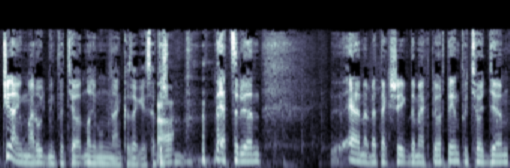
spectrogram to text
Csináljunk már úgy, mint hogyha nagyon unnánk az egészet. Aha. És egyszerűen elmebetegség, de megtörtént, úgyhogy em,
